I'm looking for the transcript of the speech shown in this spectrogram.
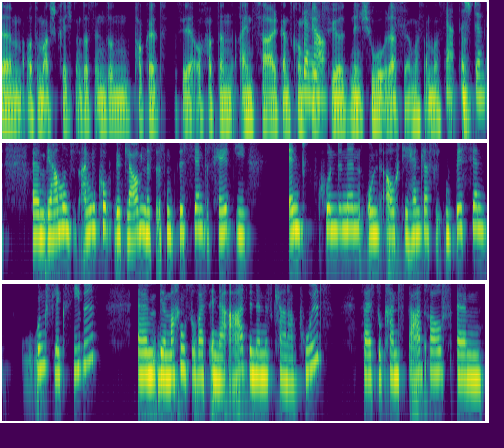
ähm, automatisch kriegt und das in so ein Pocket, was ihr ja auch habt, dann einzahlt, ganz konkret genau. für den Schuh oder das, für irgendwas anderes. Ja, das ja. stimmt. Ähm, wir haben uns das angeguckt. Wir glauben, das ist ein bisschen, das hält die Endkundinnen und auch die Händler ein bisschen unflexibel. Ähm, wir machen sowas in der Art, wir nennen es kleiner Pools. Das heißt, du kannst da drauf ähm,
